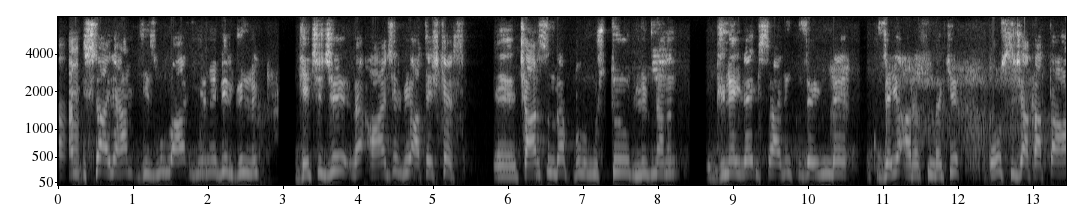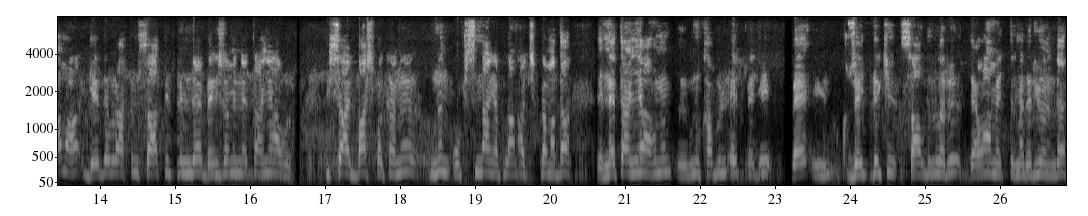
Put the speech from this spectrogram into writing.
hem İsrail'e hem Hizbullah'a 21 günlük geçici ve acil bir ateşkes e, çağrısında bulunmuştu. Lübnan'ın güneyle İsrail'in kuzeyinde kuzeyi arasındaki o sıcak hatta ama geride bıraktığım saat diliminde Benjamin Netanyahu İsrail Başbakanı'nın ofisinden yapılan açıklamada e, Netanyahu'nun e, bunu kabul etmediği ve e, kuzeydeki saldırıları devam ettirmeleri yönünde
